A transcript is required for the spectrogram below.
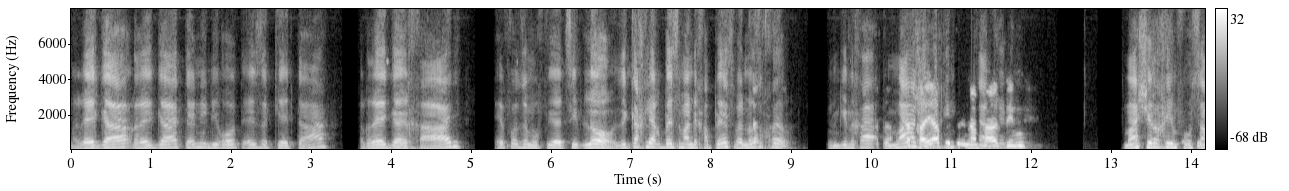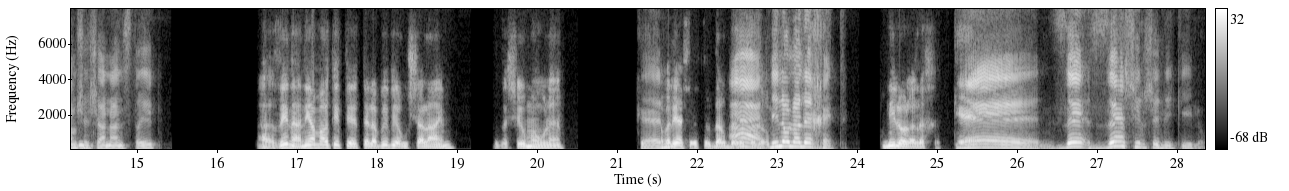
רגע, רגע, תן לי לראות איזה קטע. רגע אחד. איפה זה מופיע אצלי? לא, זה ייקח לי הרבה זמן לחפש, ואני לא זוכר. אני אגיד לך, השיר הכי מפורסם. שלו? מה השיר הכי מפורסם של שאנן סטריט? אז הנה, אני אמרתי את אה, תל אביב ירושלים, זה שיר מעולה, כן. אבל יש יש עוד הרבה, יש עוד אה, הרבה. תני לו ללכת. תני לו ללכת. כן, זה, זה השיר שלי, כאילו.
